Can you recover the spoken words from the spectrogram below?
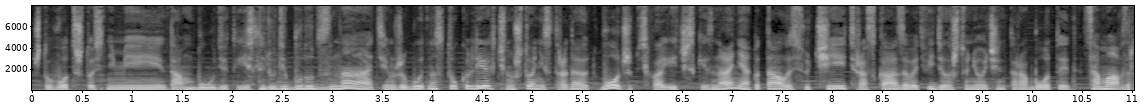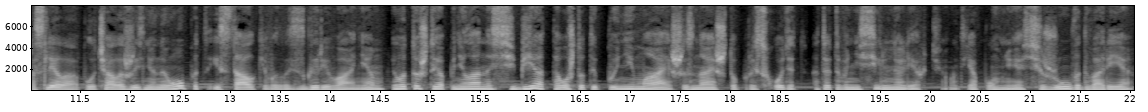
что вот что с ними там будет. Если люди будут знать, им же будет настолько легче. Ну что они страдают? Вот же психологические знания. Пыталась учить, рассказывать, видела, что не очень-то работает. Сама взрослела, получала жизненный опыт и сталкивалась с гореванием. И вот то, что я поняла на себе от того, что ты понимаешь и знаешь, что происходит, от этого не сильно легче. Вот я помню, я сижу во дворе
